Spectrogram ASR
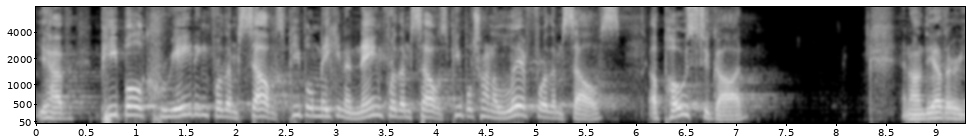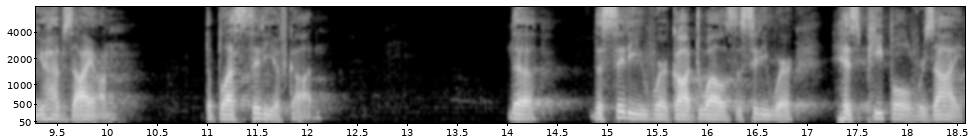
You have people creating for themselves, people making a name for themselves, people trying to live for themselves, opposed to God. And on the other, you have Zion, the blessed city of God. The, the city where God dwells, the city where his people reside.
